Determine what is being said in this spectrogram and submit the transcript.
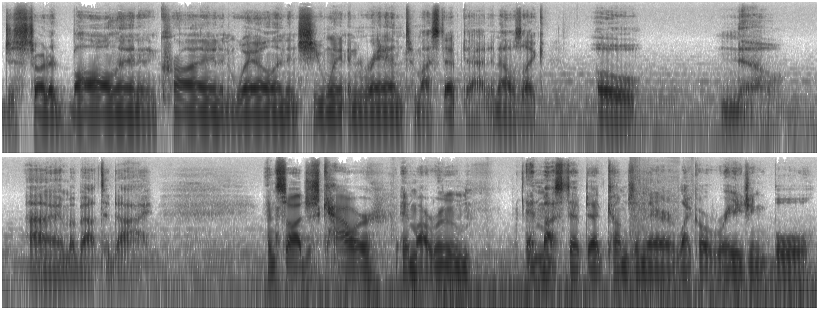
just started bawling and crying and wailing. And she went and ran to my stepdad. And I was like, oh no, I am about to die. And so I just cower in my room. And my stepdad comes in there like a raging bull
